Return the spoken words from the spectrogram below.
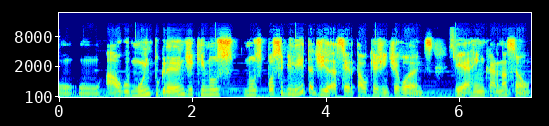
um- um- algo muito grande que nos, nos possibilita de acertar o que a gente errou antes, que é a reencarnação.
